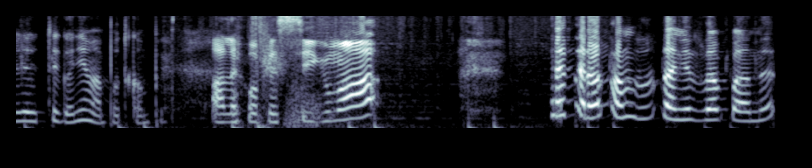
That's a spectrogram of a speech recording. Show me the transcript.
Ale tego nie ma pod komputer. Ale chłopie Sigma? Teraz tam zostanie złapany.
